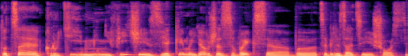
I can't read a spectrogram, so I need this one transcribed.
то це круті міні-фічі, з якими я вже звикся в цивілізації 6,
